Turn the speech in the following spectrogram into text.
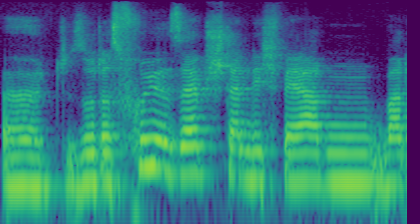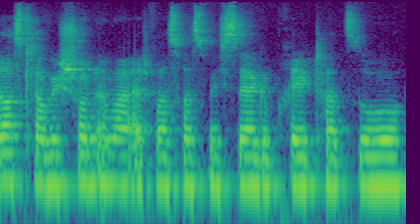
äh, so das frühe Selbstständigwerden war das, glaube ich, schon immer etwas, was mich sehr geprägt hat. So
